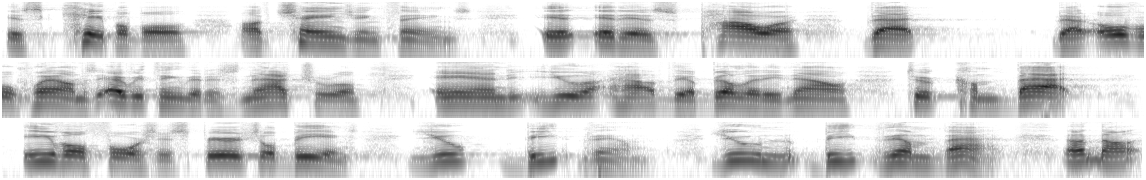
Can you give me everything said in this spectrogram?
is capable of changing things. It, it is power that that overwhelms everything that is natural, and you have the ability now to combat evil forces, spiritual beings. You beat them. You beat them back. Now, now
